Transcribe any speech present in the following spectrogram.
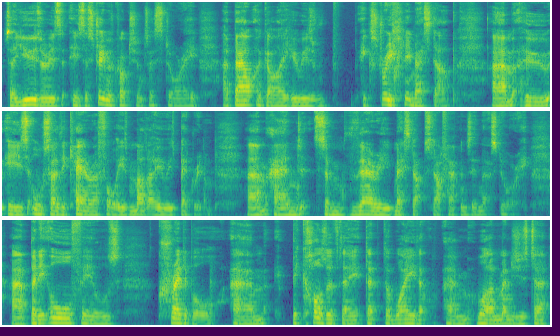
So User is is a stream of consciousness story about a guy who is extremely messed up um, who is also the carer for his mother, who is bedridden. Um, and some very messed up stuff happens in that story. Uh, but it all feels credible um, because of the, the, the way that um, Juan manages to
